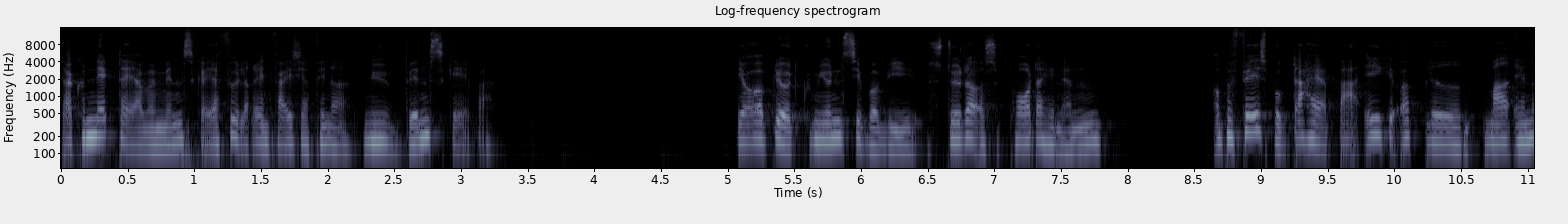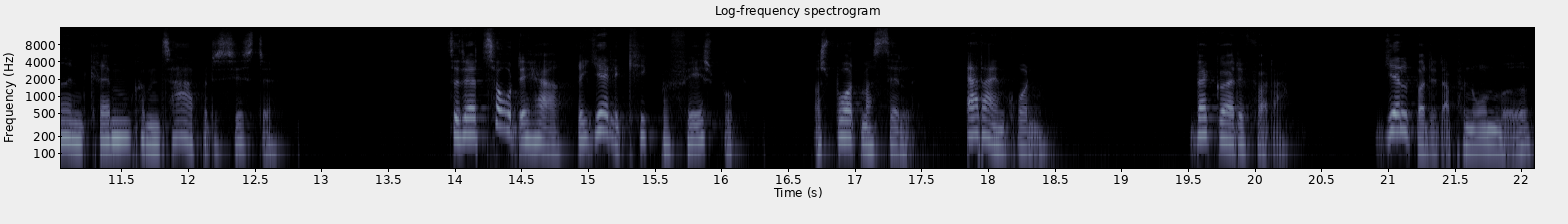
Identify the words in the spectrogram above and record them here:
Der connecter jeg med mennesker. Jeg føler rent faktisk, at jeg finder nye venskaber. Jeg oplever et community, hvor vi støtter og supporter hinanden. Og på Facebook, der har jeg bare ikke oplevet meget andet end grimme kommentarer på det sidste. Så da jeg tog det her reelle kig på Facebook og spurgte mig selv, er der en grund? Hvad gør det for dig? Hjælper det dig på nogen måde?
